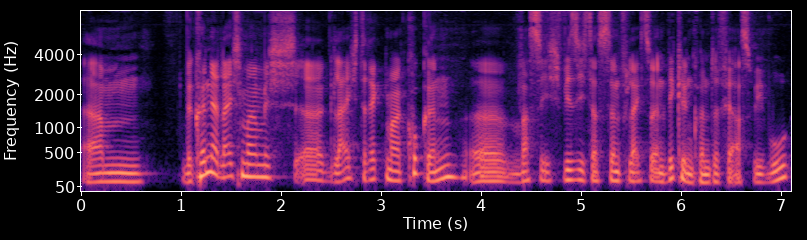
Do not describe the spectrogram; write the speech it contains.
Ähm, wir können ja gleich mal mich äh, gleich direkt mal gucken, äh, was sich, wie sich das denn vielleicht so entwickeln könnte für Asvivu.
